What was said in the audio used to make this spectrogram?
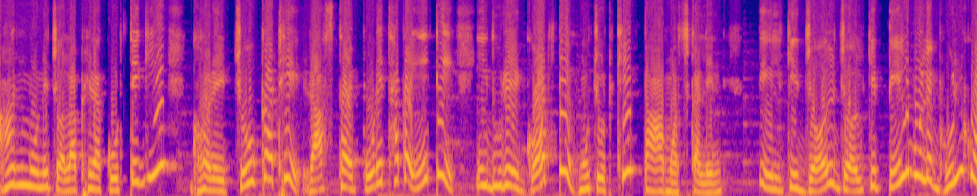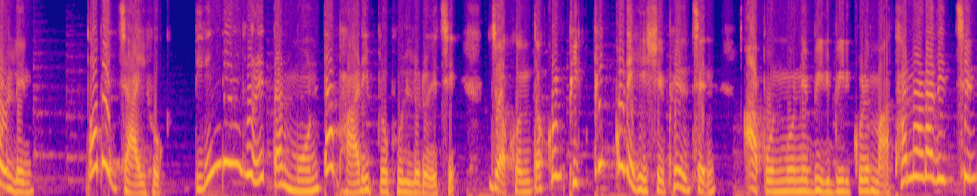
আনমনে চলাফেরা করতে গিয়ে ঘরের চৌকাঠে রাস্তায় পড়ে থাকা ইঁটে ইঁদুরের গর্তে হোঁচট খেয়ে পা মচকালেন। তেলকে জল, জলকে তেল বলে ভুল করলেন। তবে যাই হোক তিন দিন ধরে তার মনটা ভারী প্রফুল্ল রয়েছে। যখন তখন ফিক ফিক করে হেসে ফেলছেন। আপন মনে বিড়বিড় করে মাথা নাড়া দিচ্ছেন।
